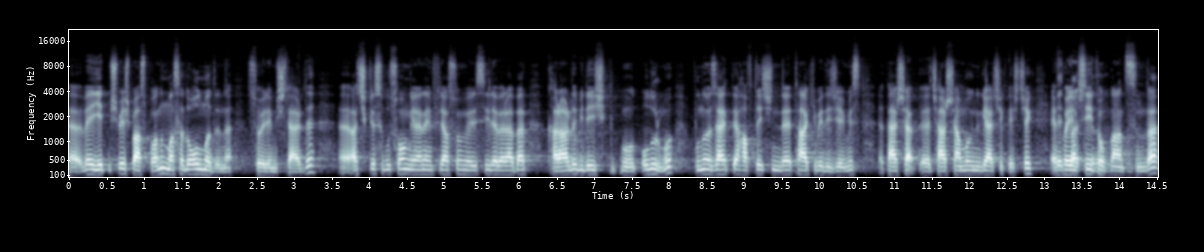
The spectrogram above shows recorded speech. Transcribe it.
Ve 75 bas puanın masada olmadığını söylemişlerdi. E, açıkçası bu son gelen enflasyon verisiyle beraber kararlı bir değişiklik mi ol- olur mu? Bunu özellikle hafta içinde takip edeceğimiz e, Perşembe, Çarşamba günü gerçekleşecek FOMC toplantısında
